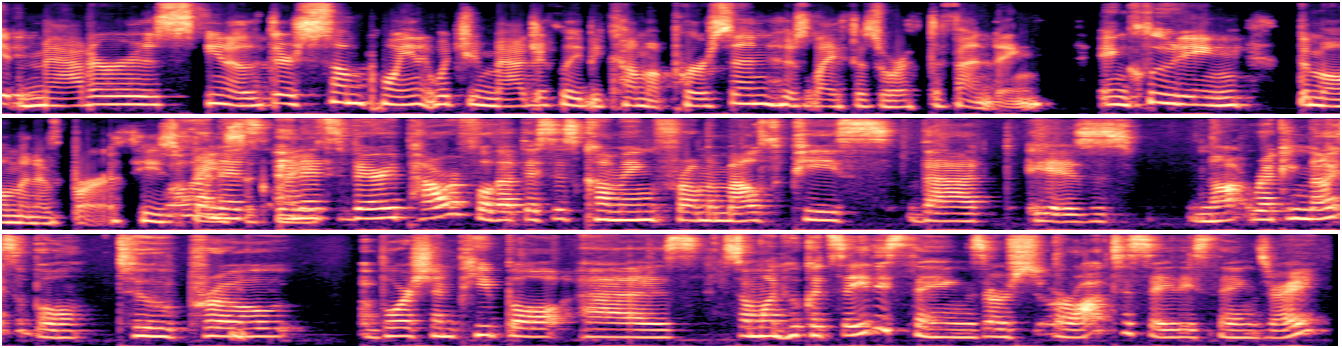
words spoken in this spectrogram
it matters, you know, that there's some point at which you magically become a person whose life is worth defending including the moment of birth. He's well, basically and it's, and it's very powerful that this is coming from a mouthpiece that is not recognizable to pro abortion people as someone who could say these things or, or ought to say these things right?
